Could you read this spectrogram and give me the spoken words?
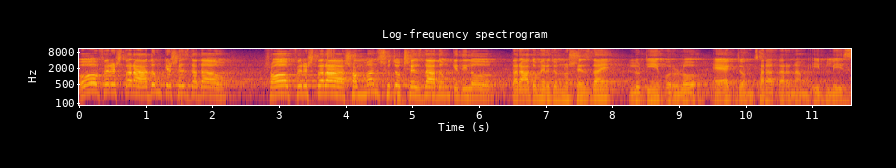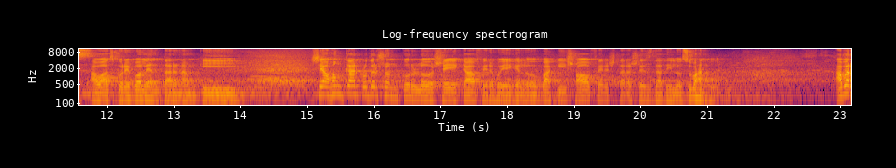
ও ফেরেশতারা, আদমকে সেজদা দাও। সব ফেরেশতারা সম্মান সূচক সেজদা আদমকে দিল। তার আদমের জন্য সেজদায় লুটিয়ে পড়ল। একজন ছাড়া তার নাম ইবলিস। আওয়াজ করে বলেন, তার নাম কি? সে অহংকার প্রদর্শন করল, সে কাফের হয়ে গেল। বাকি সব ফেরেশতারা সেজদা দিল। সুবহানাল্লাহ। আবার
